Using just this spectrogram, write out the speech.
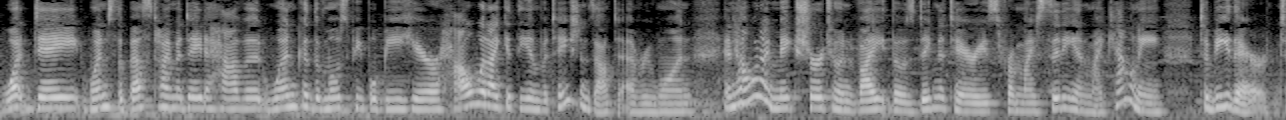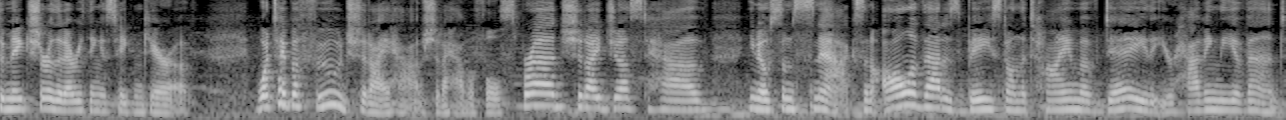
what day, when's the best time of day to have it, when could the most people be here, how would I get the invitations out to everyone, and how would I make sure to invite those dignitaries from my city and my county to be there to make sure that everything is taken care of. What type of food should I have? Should I have a full spread? Should I just have, you know, some snacks? And all of that is based on the time of day that you're having the event.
